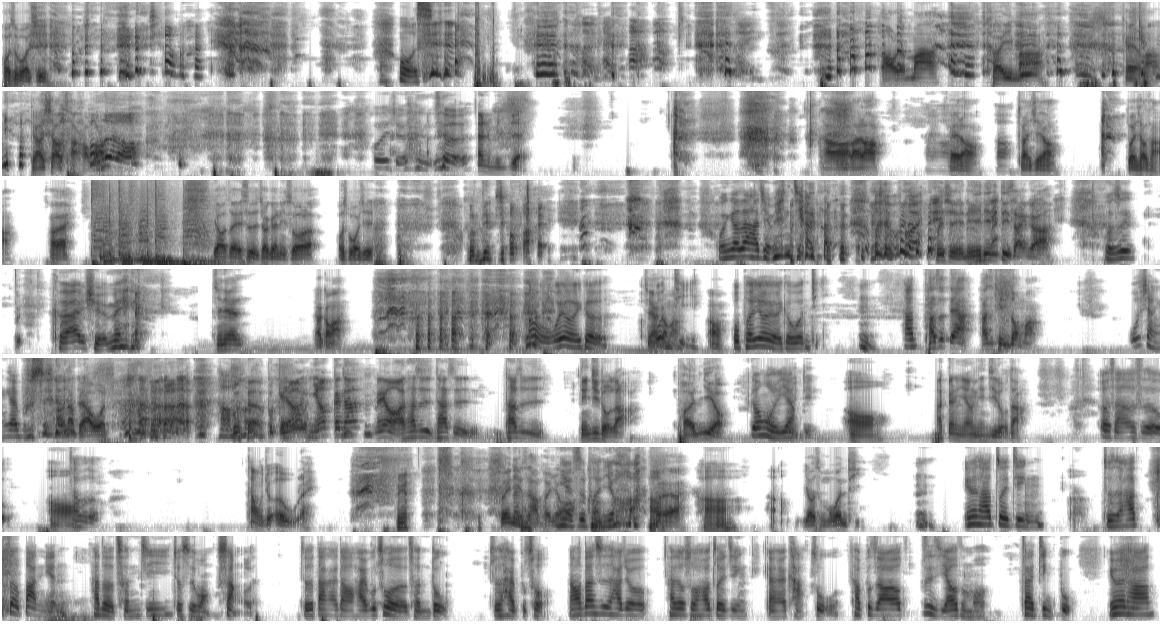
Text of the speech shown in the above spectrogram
我是博奇。我是 好了吗？可以吗？可以了吗？不要笑场好不好？哦！我也觉得很热。按你名字，好，来了，可以了哦，好，专心哦，不能笑场啊。OK，要这一次就跟你说了，我是博基。我是牛小白。我应该在他前面讲，会不会？不行，你一定第三个啊。我是可爱学妹。今天要干嘛？哦，我有一个今天要干嘛？问题，哦，我朋友有一个问题，嗯，他他是等一下他是听众吗？我想应该不是。好，那不要问，好，不给问要你要跟他没有啊？他是他是他是年纪多大？朋友跟我一样不，一定。哦，他、跟你一样年纪多大？二三、二四、二五，哦，差不多。但我就二五嘞。所以你也是他朋友、啊，你也是朋友啊？好 对啊，好好好有什么问题？嗯因为他最近就是他这半年他的成绩就是往上了，就是大概到还不错的程度，就是还不错。然后，但是他就他就说他最近感觉卡住了，他不知道要自己要怎么再进步，因为他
